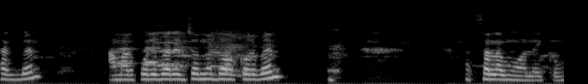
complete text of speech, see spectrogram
থাকবেন। আমার পরিবারের জন্য দোয়া করবেন। আসসালামু আলাইকুম।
